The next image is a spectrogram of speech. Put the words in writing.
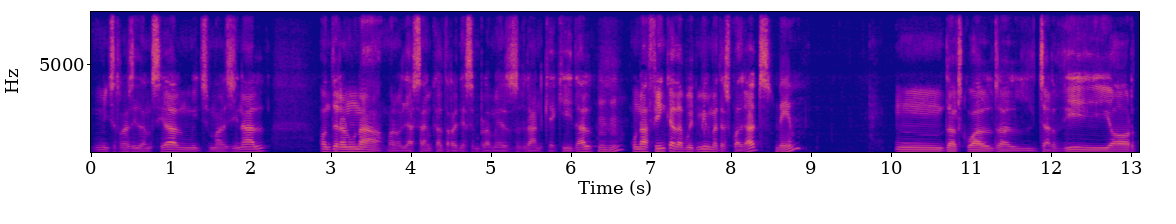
mig residencial, mig marginal, on tenen una... Bueno, ja sabem que el terreny és sempre més gran que aquí i tal. Uh -huh. Una finca de 8.000 metres quadrats, Bé, mm, dels quals el jardí i hort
